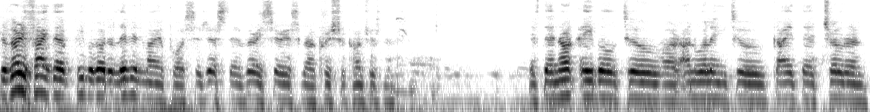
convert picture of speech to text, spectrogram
The very fact that people go to live in Mayapur suggests they're very serious about Krishna consciousness. If they're not able to or unwilling to guide their children,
